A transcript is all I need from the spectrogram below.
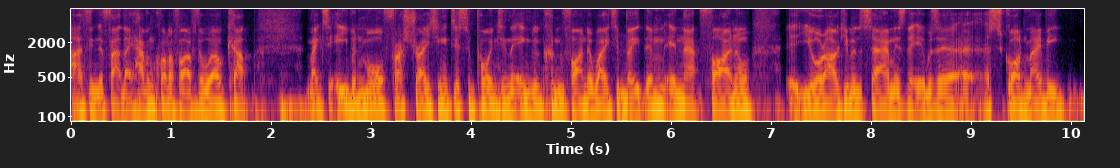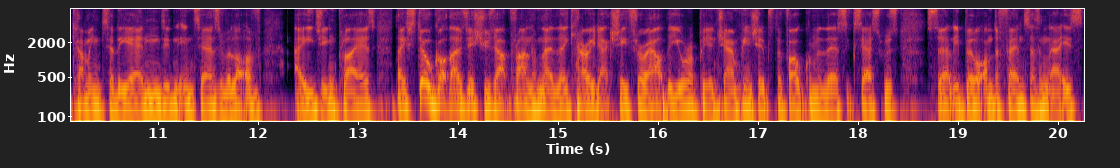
I think the fact they haven't qualified for the World Cup makes it even more frustrating and disappointing that England couldn't find a way to beat them in that final. Your argument, Sam, is that it was a, a squad maybe coming to the end in, in terms of a lot of aging players. They've still got those issues up front, haven't they? They carried actually throughout the European Championships. The fulcrum of their success was certainly built on defence. I think that is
